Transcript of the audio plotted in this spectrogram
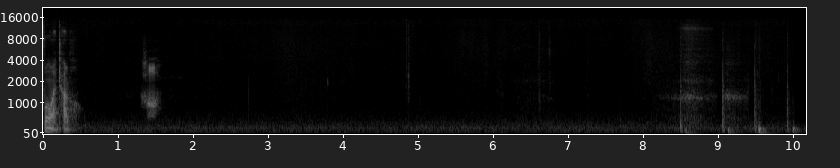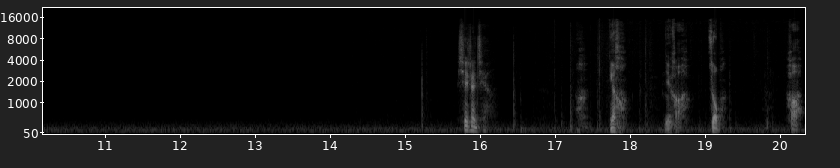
丰晚茶楼。好。先生，请。啊，你好。你好，坐吧。好。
